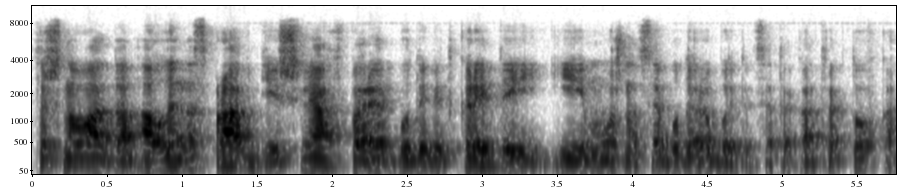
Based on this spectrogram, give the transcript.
страшновато, але насправді шлях вперед буде відкритий і можна це буде робити. Це така трактовка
